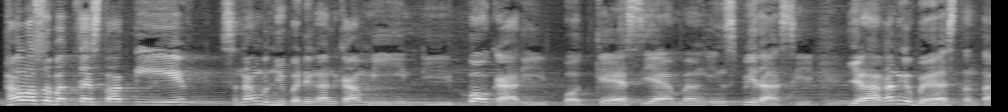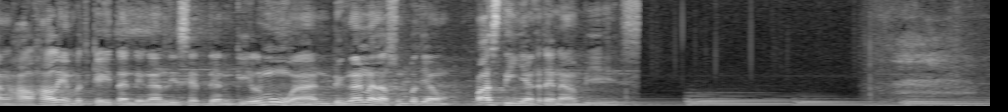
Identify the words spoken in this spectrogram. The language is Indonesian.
Halo Sobat Prestatif, senang berjumpa dengan kami di Pokari Podcast yang menginspirasi Yang akan ngebahas tentang hal-hal yang berkaitan dengan riset dan keilmuan Dengan narasumber yang pastinya keren abis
